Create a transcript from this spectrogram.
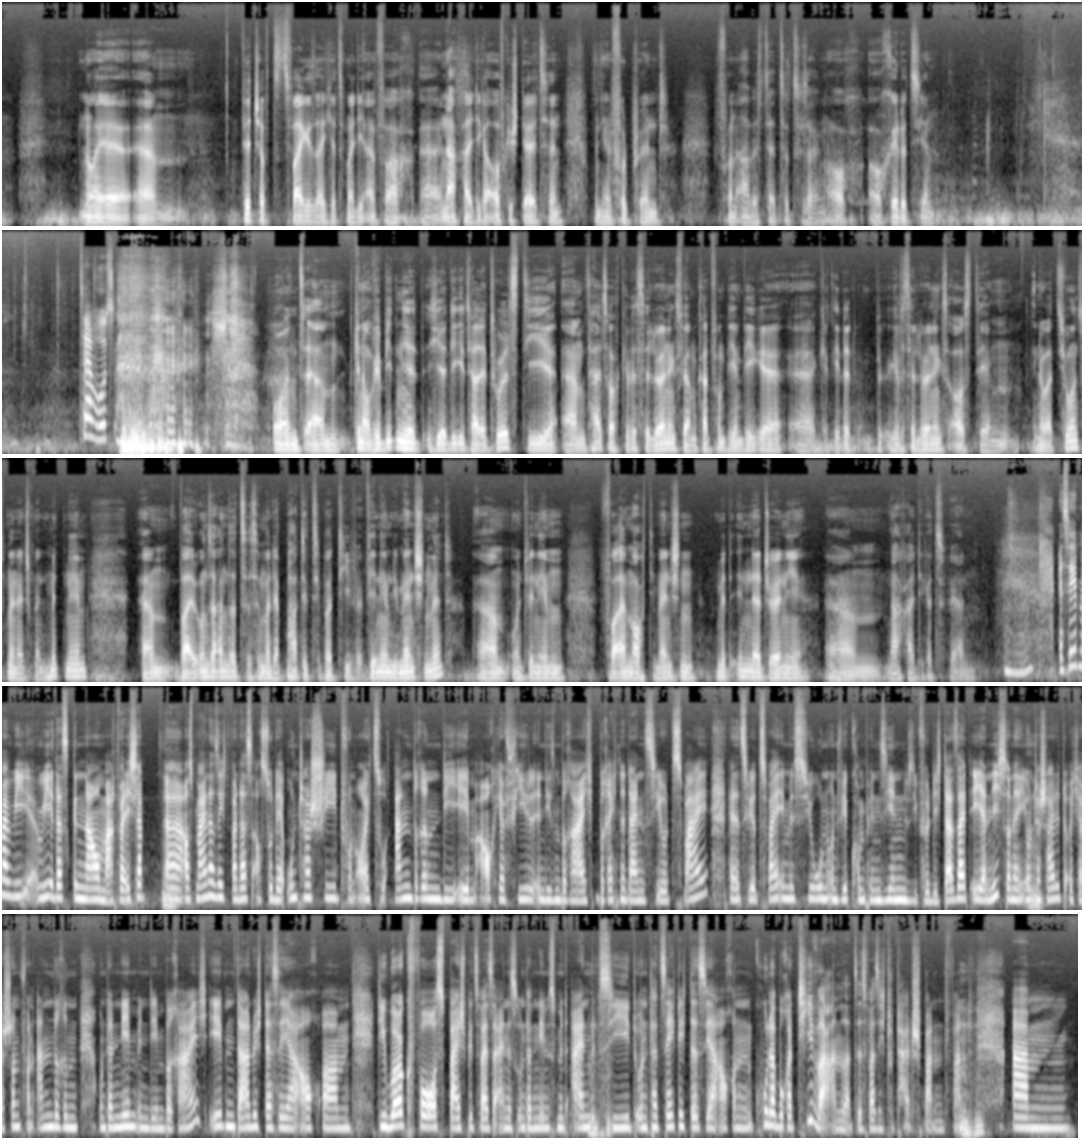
neue ähm, Wirtschaftszweige, sage ich jetzt mal, die einfach äh, nachhaltiger aufgestellt sind und ihren Footprint von A bis Z sozusagen auch, auch reduzieren. Servus. Und ähm, genau, wir bieten hier, hier digitale Tools, die ähm, teils auch gewisse Learnings, wir haben gerade vom BMW ge, äh, geredet, gewisse Learnings aus dem Innovationsmanagement mitnehmen, ähm, weil unser Ansatz ist immer der partizipative. Wir nehmen die Menschen mit ähm, und wir nehmen vor allem auch die Menschen mit in der Journey, ähm, nachhaltiger zu werden. Mhm. Erzähl mal, wie, wie ihr das genau macht, weil ich glaube, mhm. äh, aus meiner Sicht war das auch so der Unterschied von euch zu anderen, die eben auch ja viel in diesem Bereich berechne deinen CO2, deine CO2-Emissionen und wir kompensieren sie für dich. Da seid ihr ja nicht, sondern ihr mhm. unterscheidet euch ja schon von anderen Unternehmen in dem Bereich, eben dadurch, dass ihr ja auch ähm, die Workforce beispielsweise eines Unternehmens mit einbezieht mhm. und tatsächlich das ja auch ein kollaborativer Ansatz ist, was ich total spannend fand. Mhm. Ähm,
